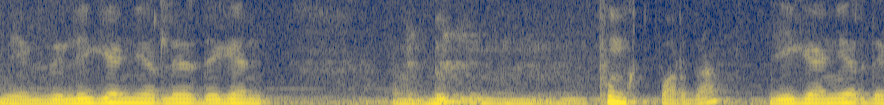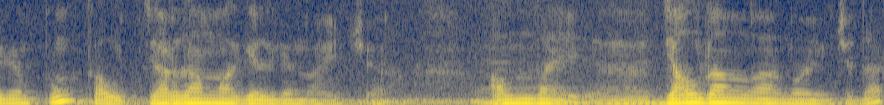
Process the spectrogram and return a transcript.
негизи легионерлер деген пункт бар да. Легионер деген пункт ал жардамга келген оюнчу ал мындай э, жалданган оюнчу да.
